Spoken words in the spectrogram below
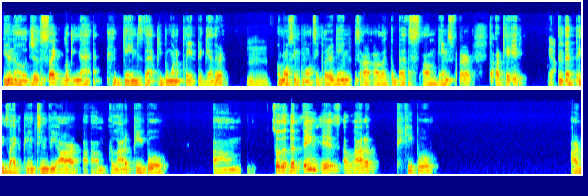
you know, just like looking at games that people want to play together. Mm-hmm. Mostly multiplayer games are, are like the best um games for the arcade. Yeah. And then things like painting VR. Um, a lot of people um so the, the thing is a lot of people are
